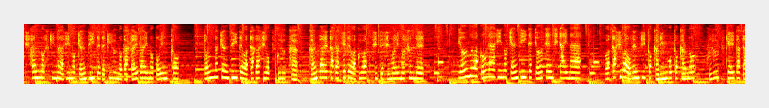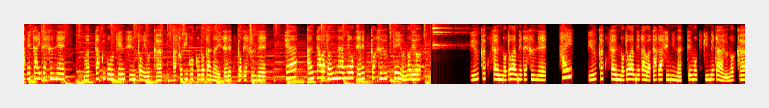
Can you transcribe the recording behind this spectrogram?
市販の好きな味のキャンディーでできるのが最大のポイント。どんなキャンディーで綿菓子を作るか、考えただけでワクワクしてしまいますね。業務はコーラ味のキャンディーで挑戦したいな。私はオレンジとかリンゴとかの、フルーツ系が食べたいですね。全く冒険心というか、遊び心がないセレクトですね。じゃあ、あんたはどんな飴をセレクトするっていうのよ。龍角散のど飴ですね。はい龍角散のど飴が綿菓子になっても効き目があるのか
